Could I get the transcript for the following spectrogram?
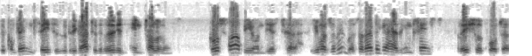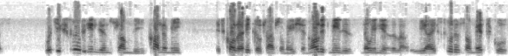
the complainant faces with regard to the religious intolerance goes far beyond just her. You must remember, South Africa has entrenched racial quotas, which exclude Indians from the economy. It's called radical transformation. All it means is no Indians allowed. We are excluded from med schools,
